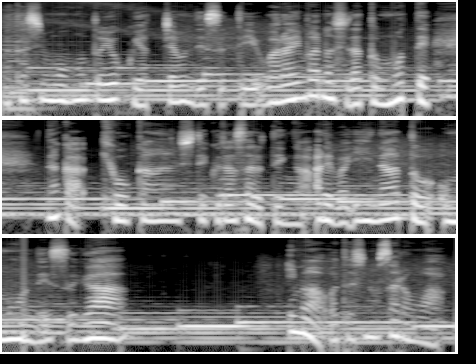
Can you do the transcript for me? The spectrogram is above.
私も本当よくやっちゃうんですっていう笑い話だと思ってなんか共感してくださる点があればいいなと思うんですが今私のサロンは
